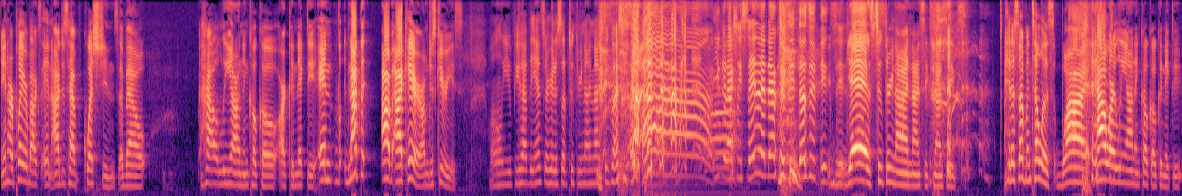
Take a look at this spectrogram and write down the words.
in her player box, and I just have questions about how Leon and Coco are connected, and not that I, I care. I'm just curious. Well, if you have the answer, hit us up two three nine nine six nine. You can actually say that now because it doesn't exist. Yes, two three nine nine six nine six. Hit us up and tell us why, how are Leon and Coco connected?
